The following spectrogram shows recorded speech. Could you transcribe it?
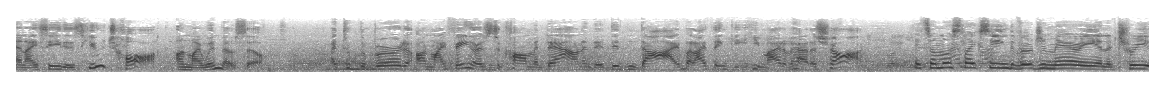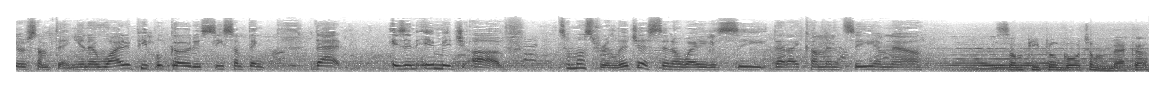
and i see this huge hawk on my windowsill I took the bird on my fingers to calm it down, and it didn't die, but I think he might have had a shock. It's almost like seeing the Virgin Mary in a tree or something. You know, why do people go to see something that is an image of? It's almost religious in a way to see that I come and see him now. Some people go to Mecca,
